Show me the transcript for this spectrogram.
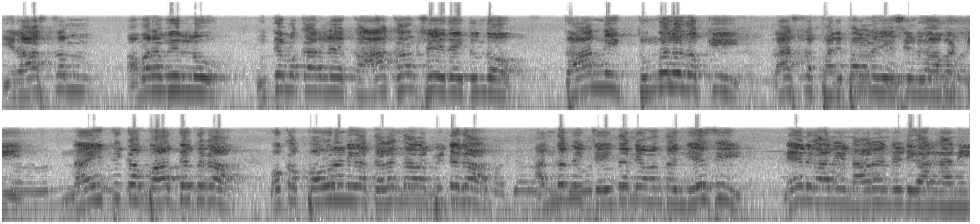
ఈ రాష్ట్రం అమరవీరులు ఉద్యమకారుల యొక్క ఆకాంక్ష ఏదైతుందో దాన్ని తుంగలో దొక్కి రాష్ట్ర పరిపాలన చేసిండు కాబట్టి నైతిక బాధ్యతగా ఒక పౌరునిగా తెలంగాణ బిడ్డగా అందరినీ చైతన్యవంతం చేసి నేను కానీ నారాయణ రెడ్డి గారు కానీ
